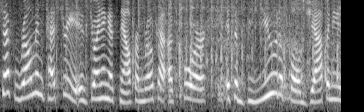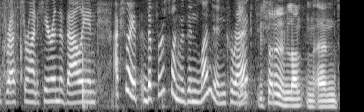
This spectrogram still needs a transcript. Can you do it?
Chef Roman Petri is joining us now from Roka Akor. It's a beautiful Japanese restaurant here in the valley, and actually the first one was in London, correct? We started in London, and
